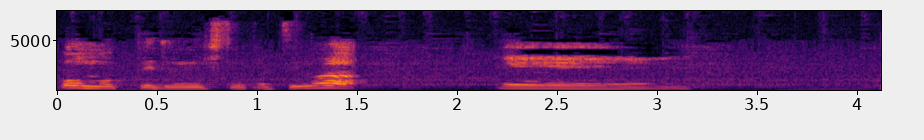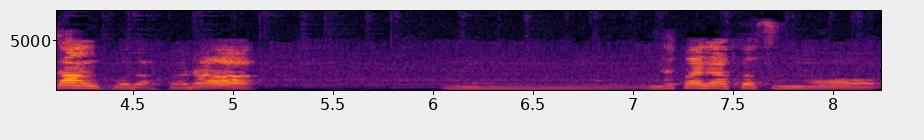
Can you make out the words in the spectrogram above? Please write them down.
持ってる人たちは、えー、頑固だから、うん、なかなかその、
